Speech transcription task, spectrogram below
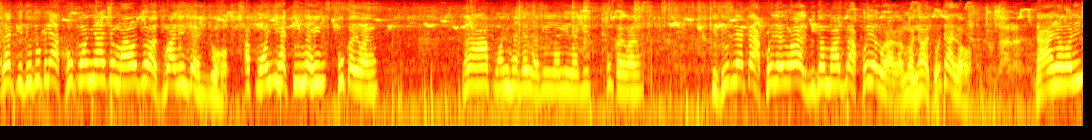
અરે કીધું તું કે આખું પોણી આવે છે મારો જો અજવાલીને બેસી જો આ પોણી હતું નહીં, શું કરવાનું? ના, આ પોણી સાથે લગી લગી લગી, શું કરવાનું? કીધું જ કે આખો હાલ, બીજો મારજો આખો લેલો મને અધો ચાલે હો ત્યાં વળી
